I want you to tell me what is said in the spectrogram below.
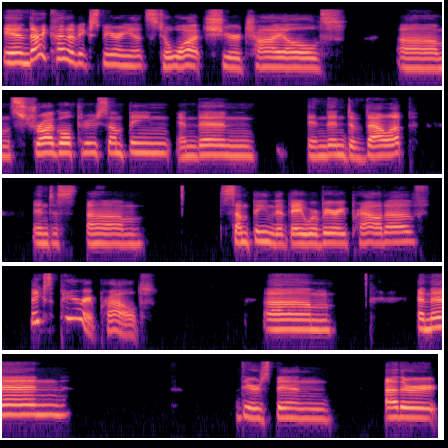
And that kind of experience to watch your child um, struggle through something and then and then develop into um, something that they were very proud of makes a parent proud. Um, and then there's been other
